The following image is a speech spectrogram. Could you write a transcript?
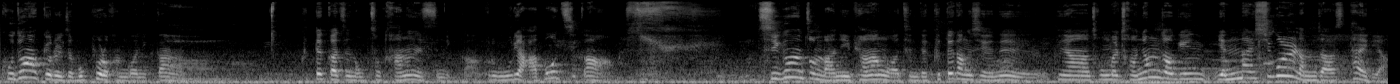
고등학교를 이제 목포로 간 거니까 아. 그때까지는 엄청 가난했으니까. 그리고 우리 아버지가 지금은 좀 많이 변한 것 같은데 그때 당시에는 그냥 정말 전형적인 옛날 시골 남자 스타일이야.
